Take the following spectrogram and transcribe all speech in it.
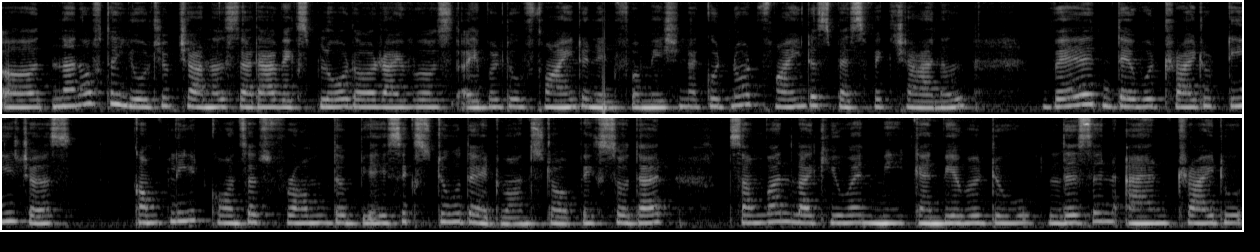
uh, none of the YouTube channels that I've explored or I was able to find an information, I could not find a specific channel where they would try to teach us complete concepts from the basics to the advanced topics so that someone like you and me can be able to listen and try to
